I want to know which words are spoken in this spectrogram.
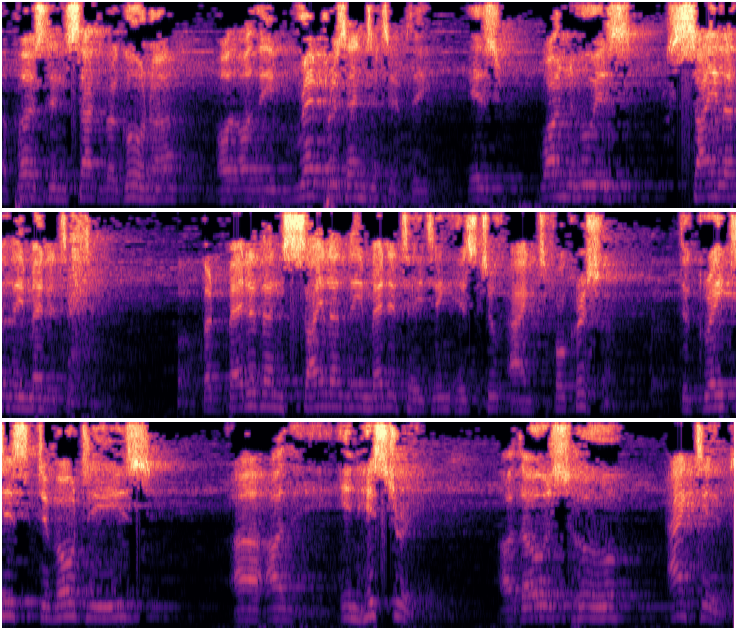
a person in sattva guna or, the representative is one who is silently meditating. But better than silently meditating is to act for Krishna. The greatest devotees uh, in history are those who acted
